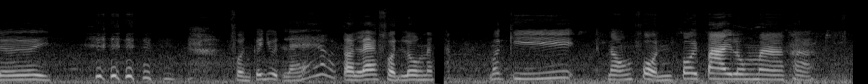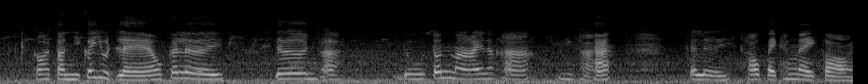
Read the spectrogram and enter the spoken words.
เลย ฝนก็หยุดแล้ว ตอนแรกฝนลงนะคะ เมื่อกี้น้องฝนโปรยปลายลงมาค่ะ ก็ตอนนี้ก็หยุดแล้วก็เลยเดินค่ะ ดูต้นไม้นะคะ นี่ค่ะ ก็เลยเข้าไปข้างในก่อน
